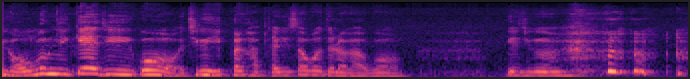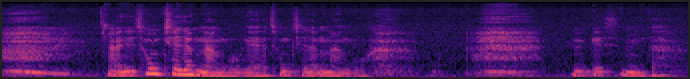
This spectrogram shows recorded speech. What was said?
이거 어금니 깨지고 지금 이빨 갑자기 썩어 들어가고 이게 지금 아니 총체적 난국이에요. 총체적 난국. 했습니다.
